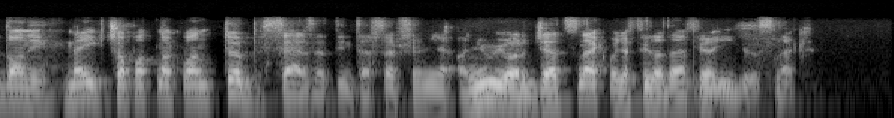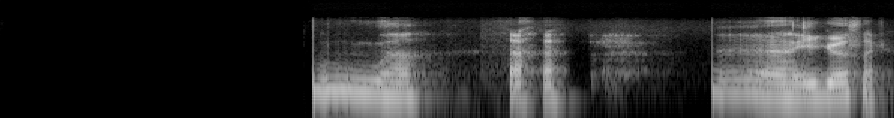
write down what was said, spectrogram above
Dani, melyik csapatnak van több szerzett interceptionje? A New York Jetsnek, vagy a Philadelphia Eaglesnek? Uh, Eaglesnek?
